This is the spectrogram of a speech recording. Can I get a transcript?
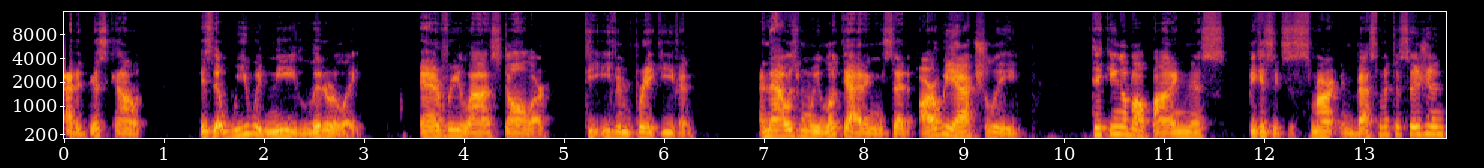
at a discount is that we would need literally every last dollar to even break even. And that was when we looked at it and said, are we actually thinking about buying this because it's a smart investment decision?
